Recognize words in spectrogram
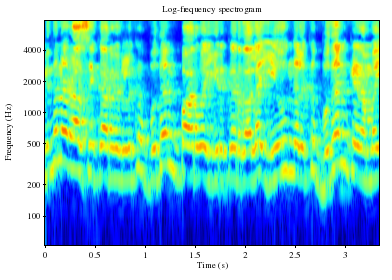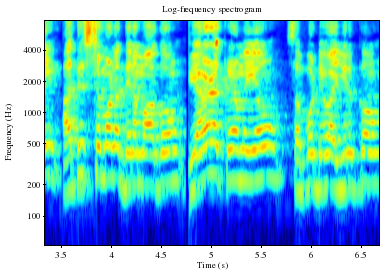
மிதுன ராசிக்காரர்களுக்கு புதன் பார்வை இருக்கிறதால இவங்களுக்கு புதன்கிழமை அதிர்ஷ்டமான தினமாகும். வியாழக்கிழமையும் சப்போர்ட்டிவா இருக்கும்.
